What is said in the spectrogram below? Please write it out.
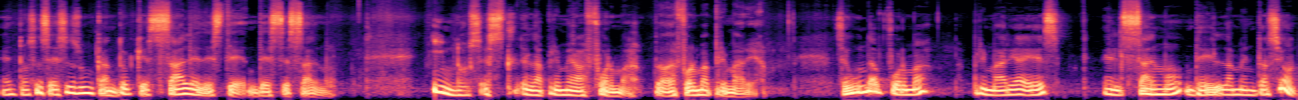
Entonces ese es un canto que sale de este, de este salmo. Himnos es la primera forma, la forma primaria. Segunda forma primaria es el salmo de lamentación.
